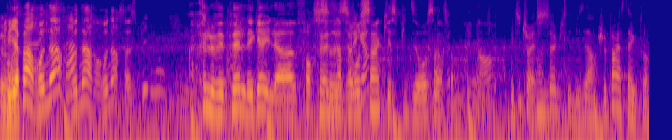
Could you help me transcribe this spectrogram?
Mais vrai. y a pas Renard Ça Renard, Renard, ça speed non? Après, le VPL, les gars, il a force Ça veut dire ça, les gars 0,5 et speed 0,5. ça. Mais toi, tu restes seul, c'est bizarre. Je vais pas rester avec toi.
